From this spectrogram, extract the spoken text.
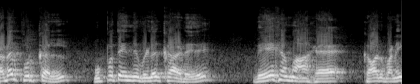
கடற்புற்கள் முப்பத்தைந்து விழுக்காடு வேகமாக கார்பனை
